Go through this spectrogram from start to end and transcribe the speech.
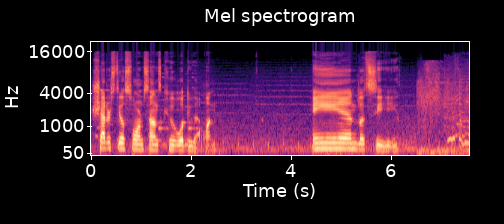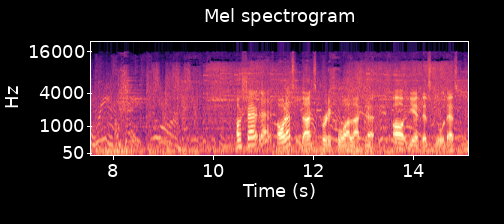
Shatter Steel Swarm sounds cool. We'll do that one. And let's see. Oh, shatter that. Oh, that's that's pretty cool. I like that. Oh yeah, that's cool. That's cool.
